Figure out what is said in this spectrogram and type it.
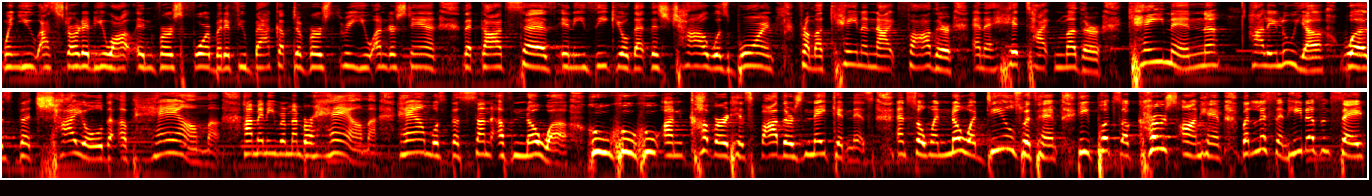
when you, I started you out in verse 4, but if you back up to verse 3, you understand that God says in Ezekiel that this child was born from a Canaanite father and a Hittite mother. Canaan, hallelujah, was the child of Ham. How many remember Ham? Ham was the son of Noah who, who, who uncovered his father's nakedness. And so when Noah deals with him, he puts a curse on him. But listen, he doesn't say,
